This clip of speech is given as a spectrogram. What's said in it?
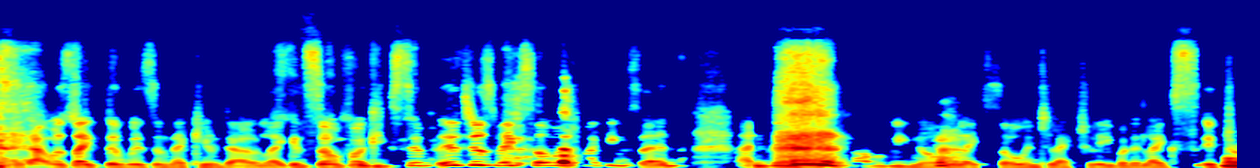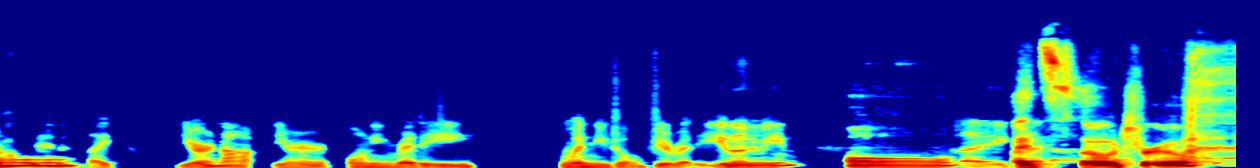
Like, that was like the wisdom that came down. Like it's so fucking simple. It just makes so much fucking sense. And things you probably know like so intellectually, but it like it dropped oh. in. It's like you're not you're only ready when you don't feel ready. You know what I mean? Oh like it's so uh, true.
